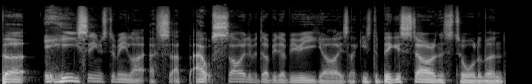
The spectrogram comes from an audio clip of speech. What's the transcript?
but he seems to me like a outside of the WWE guys, like he's the biggest star in this tournament.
